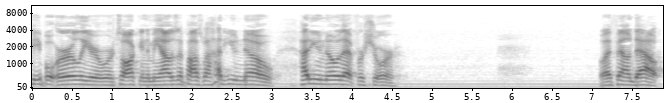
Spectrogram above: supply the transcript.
people earlier were talking to me, how is that possible? How do you know? How do you know that for sure? Well, I found out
